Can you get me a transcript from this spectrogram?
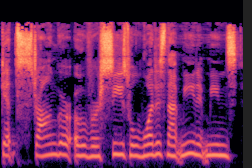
gets stronger overseas. Well, what does that mean? It means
